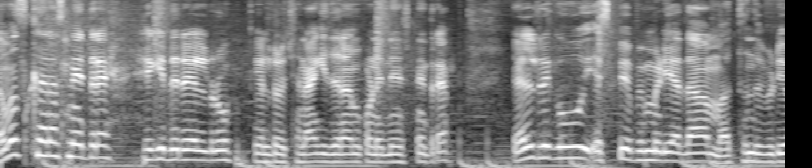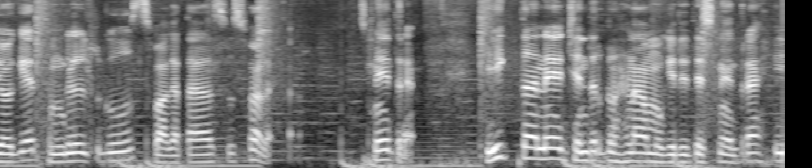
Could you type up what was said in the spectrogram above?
ನಮಸ್ಕಾರ ಸ್ನೇಹಿತರೆ, ಹೇಗಿದ್ದೀರಾ ಎಲ್ಲರೂ ಎಲ್ಲರೂ ಚೆನ್ನಾಗಿದ್ದೀರಾ ಅಂದ್ಕೊಂಡಿದ್ದೀನಿ ಸ್ನೇಹಿತರೆ. ಎಲ್ರಿಗೂ ಎಸ್ ಪಿ ಪಿ ಮೀಡಿಯಾದ ಮತ್ತೊಂದು ವಿಡಿಯೋಗೆ ತಮಗೆಲ್ರಿಗೂ ಸ್ವಾಗತ, ಸುಸ್ವಾಗತ. ಸ್ನೇಹಿತರೆ, ಈಗ ತಾನೇ ಚಂದ್ರಗ್ರಹಣ ಮುಗಿದಿದೆ ಸ್ನೇಹಿತರೆ. ಈ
